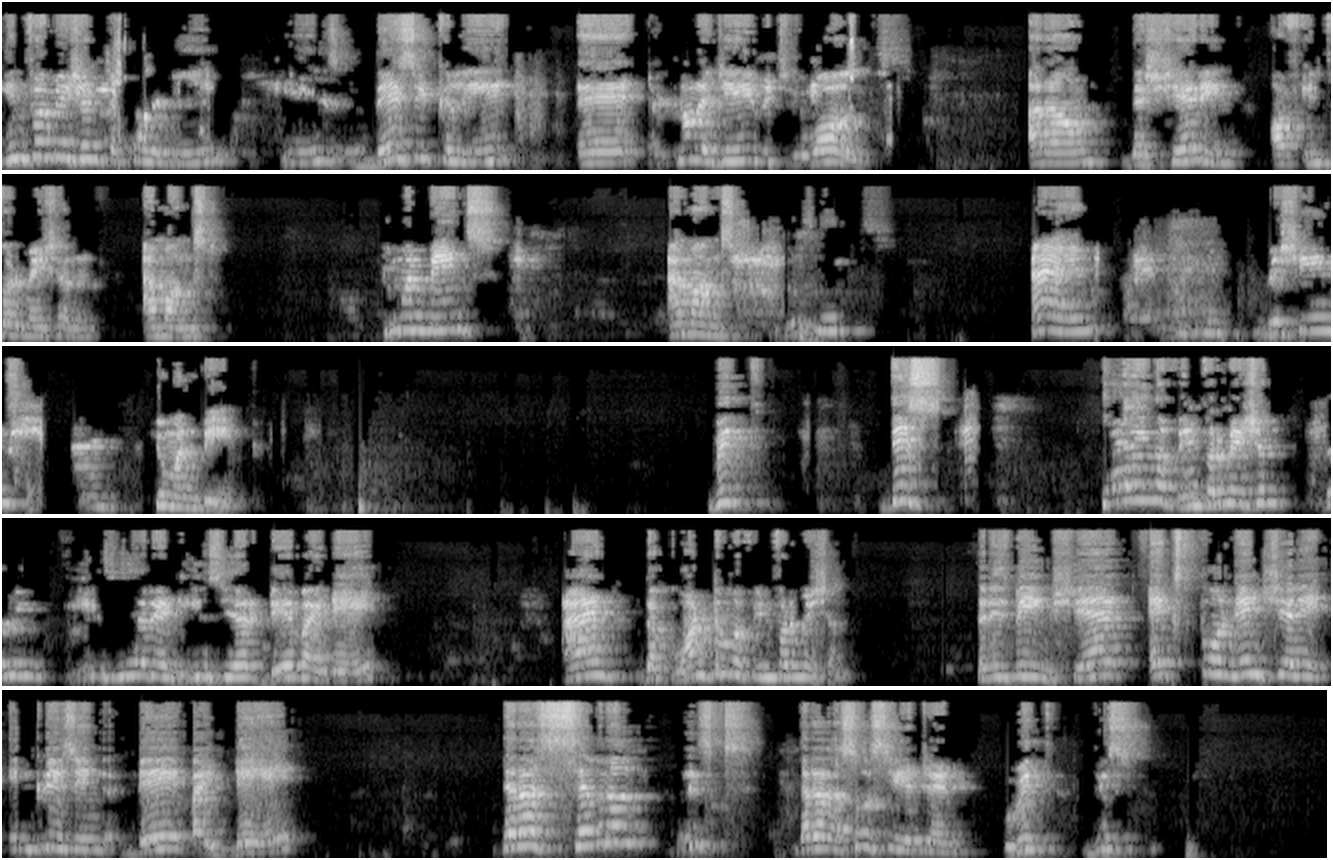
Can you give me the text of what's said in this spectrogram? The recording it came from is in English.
information technology is basically a technology which revolves around the sharing of information amongst human beings, amongst machines, and machines and human beings. With this sharing of information becoming easier and easier day by day, and the quantum of information that is being shared exponentially increasing day by day, there are several risks that are associated with this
